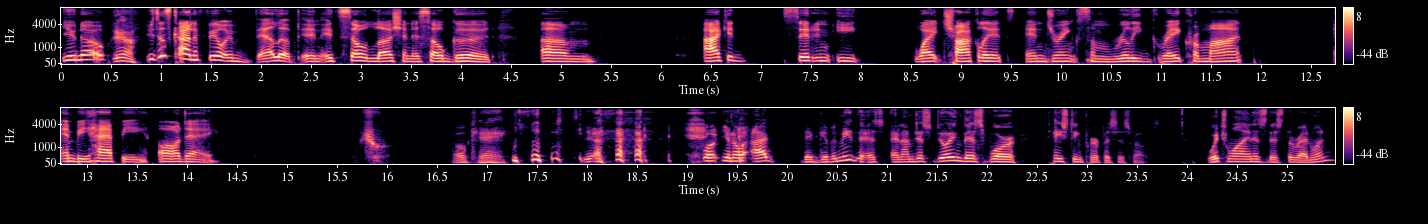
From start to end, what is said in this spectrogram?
You know, Yeah. you just kind of feel enveloped, and it's so lush and it's so good. Um, I could sit and eat white chocolates and drink some really great Cremant and be happy all day. Okay. yeah. well, you know, I they've given me this, and I'm just doing this for tasting purposes, folks. Which wine is this? The red one?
